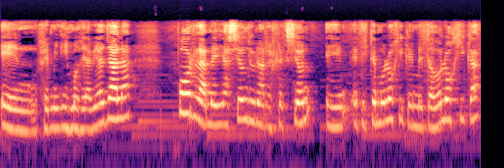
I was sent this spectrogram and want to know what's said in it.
en Feminismos de Aviala por la mediación de una reflexión eh, epistemológica y metodológica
